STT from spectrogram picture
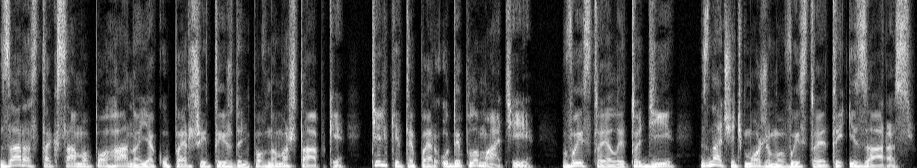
Зараз так само погано, як у перший тиждень повномасштабки, тільки тепер у дипломатії. Вистояли тоді, значить, можемо вистояти і зараз.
